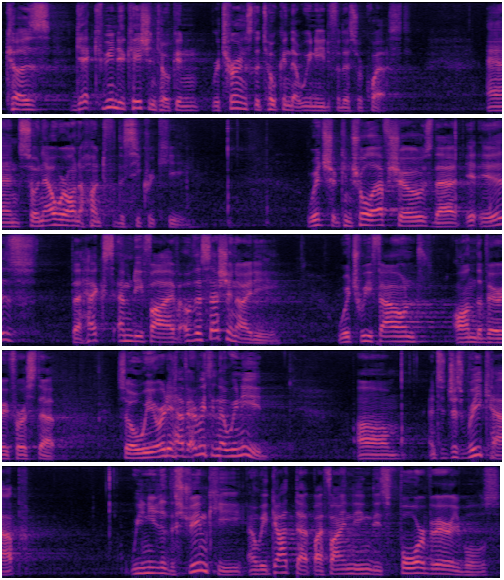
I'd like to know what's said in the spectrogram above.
Because get communication token returns the token that we need for this request. And so now we're on a hunt for the secret key. Which control F shows that it is the hex MD5 of the session ID. Which we found on the very first step. So we already have everything that we need. Um, and to just recap, we needed the stream key and we got that by finding these four variables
